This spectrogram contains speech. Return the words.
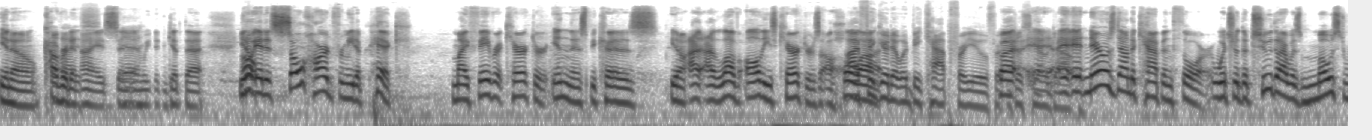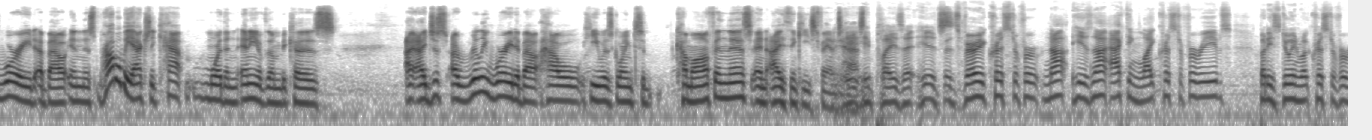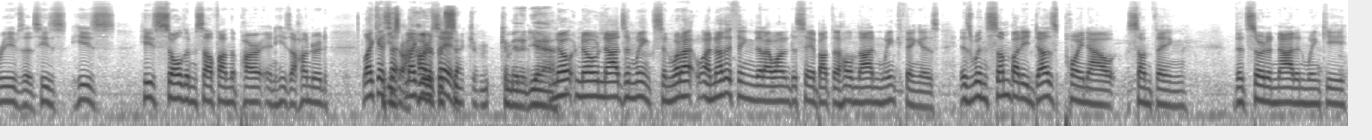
you know, covered in ice. and, Yeah. and we didn't get that. You know, Oh. it is so hard for me to pick my favorite character in this because you know I, I love all these characters a whole I lot. I figured it would be Cap for you, for but just no it, doubt. it narrows down to Cap and Thor, which are the two that I was most worried about in this. Probably actually Cap more than any of them because I, I just I really worried about how he was going to come off in this, and I think he's fantastic. he plays it. He, it's it's very Christopher. Not he's not acting like Christopher Reeves, but he's doing what Christopher Reeves is. He's he's he's sold himself on the part, and he's a hundred. Like I he's said, like were saying, com- committed. Yeah. no no nods and winks. And what I another thing that I wanted to say about the whole nod and wink thing is is when somebody does point out something that's sort of nod and winky,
